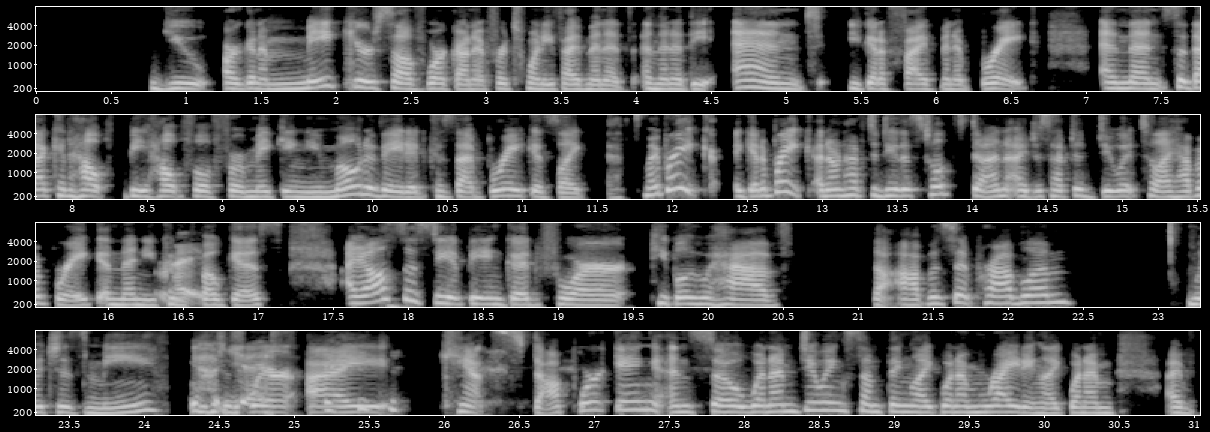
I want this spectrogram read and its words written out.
you are going to make yourself work on it for 25 minutes and then at the end you get a 5 minute break. And then so that can help be helpful for making you motivated because that break is like that's my break. I get a break. I don't have to do this till it's done. I just have to do it till i have a break and then you can right. focus. I also see it being good for people who have the opposite problem which is me which is yes. where i can't stop working and so when i'm doing something like when i'm writing like when i'm i'm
